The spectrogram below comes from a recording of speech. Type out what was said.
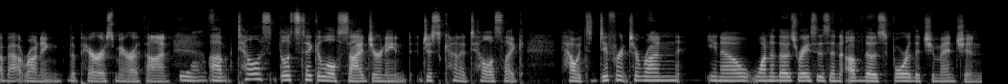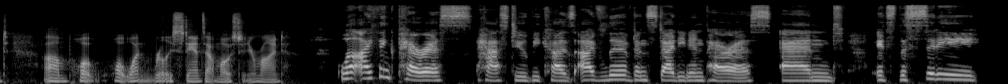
about running the Paris Marathon. Yes. Um, tell us. Let's take a little side journey and just kind of tell us like how it's different to run. You know, one of those races, and of those four that you mentioned, um, what what one really stands out most in your mind? Well, I think Paris has to because I've lived and studied in Paris, and it's the city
